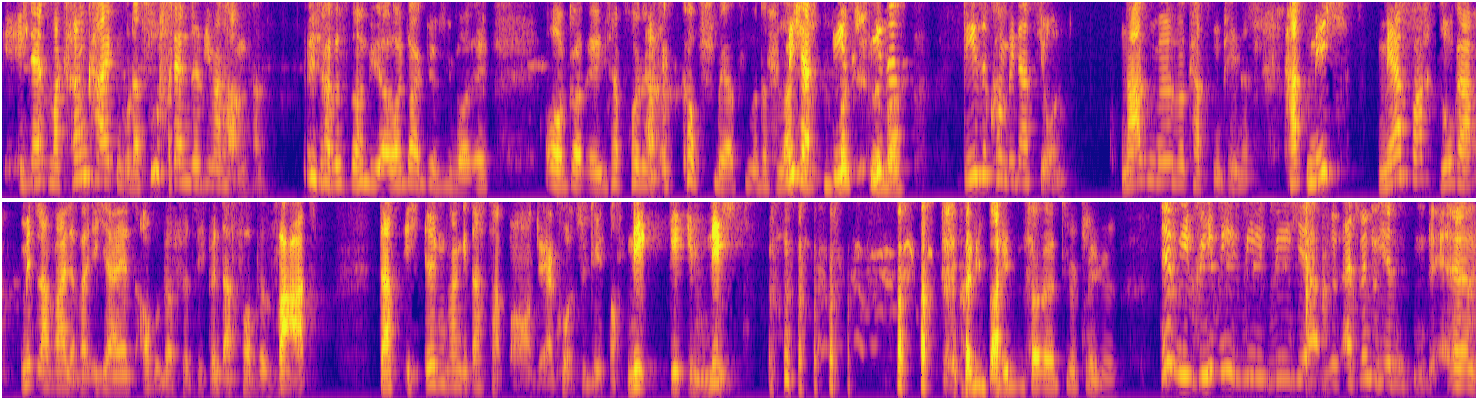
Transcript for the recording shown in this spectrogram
ich nenne es mal Krankheiten oder Zustände, die man haben kann. Ich hatte es noch nie, aber danke, Simon. Ey. Oh Gott, ey, ich habe heute echt Kopfschmerzen und das Lachen diese, schlimmer. diese Kombination, Nasenmöwe, Katzenpenis, hat mich mehrfach sogar mittlerweile, weil ich ja jetzt auch über 40 bin, davor bewahrt, dass ich irgendwann gedacht habe, oh, der kurze geht noch. Nee, geht ihm nicht. Weil die beiden schon an der Tür klingeln. Ja, wie, wie, wie, wie, wie hier, als wenn du hier äh,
